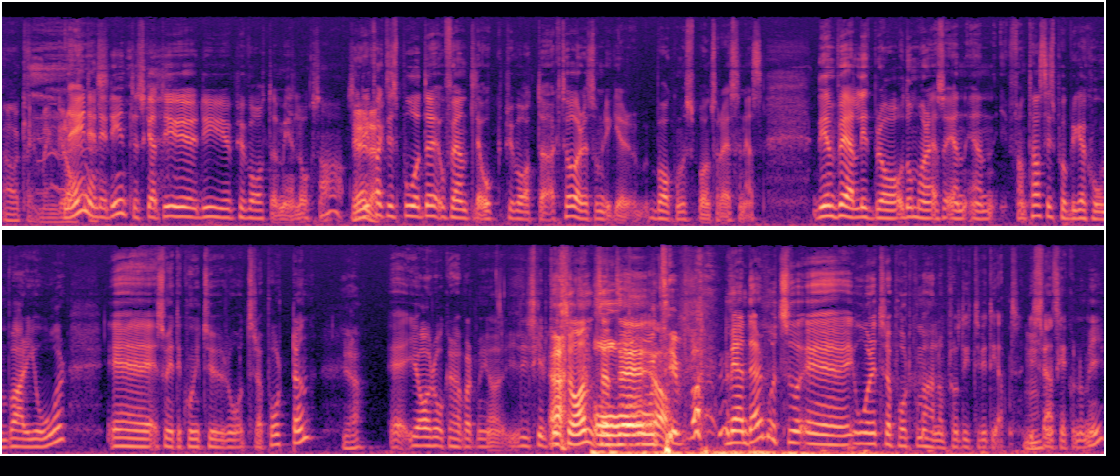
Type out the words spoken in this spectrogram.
Ja, Okej, men gratis. Nej, nej, nej, det är inte skatt. Det är ju, det är ju privata medel också. Ah. Så Är det är det? faktiskt både offentliga och privata aktörer som ligger bakom och sponsrar SNS. Det är en väldigt bra, och de har alltså en, en fantastisk publikation varje år eh, som heter Konjunkturrådsrapporten. Ja. Eh, jag råkar ha varit med och skrivit en sån. så Åh, att, eh, ja. Men däremot så, eh, i årets rapport kommer handla om produktivitet Mm. i svensk ekonomi.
